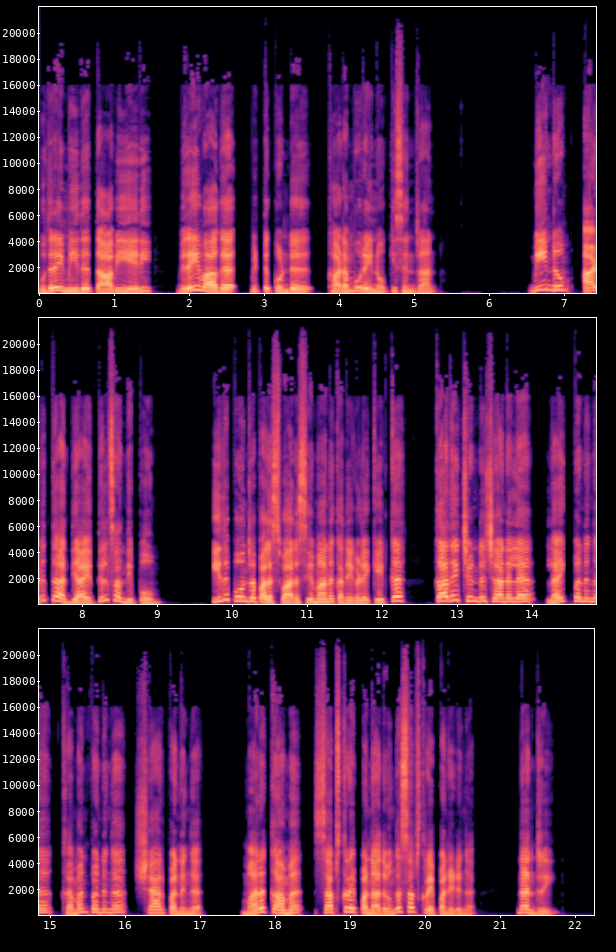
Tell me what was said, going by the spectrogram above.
குதிரை மீது தாவி ஏறி விரைவாக விட்டுக்கொண்டு கடம்பூரை நோக்கி சென்றான். மீண்டும் அடுத்த அத்தியாயத்தில் சந்திப்போம். இது போன்ற பல சுவாரஸ்யமான கதைகளை கேட்க கதை செண்டு சேனல லைக் பண்ணுங்க கமெண்ட் பண்ணுங்க ஷேர் பண்ணுங்க. மறக்காம சப்ஸ்கிரைப் பண்ணாதவங்க சப்ஸ்கிரைப் பண்ணிடுங்க. நன்றி.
